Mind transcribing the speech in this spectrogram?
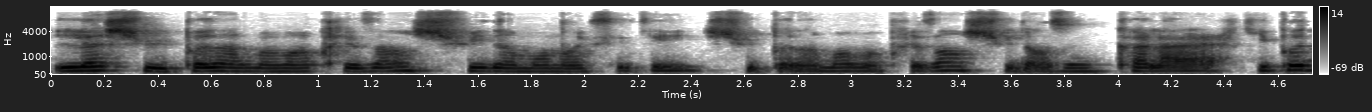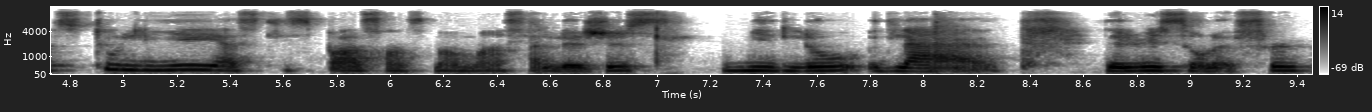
là, je suis pas dans le moment présent, je suis dans mon anxiété. Je suis pas dans le moment présent, je suis dans une colère qui n'est pas du tout liée à ce qui se passe en ce moment. Ça l'a juste mis de l'eau, de, la, de l'huile sur le feu.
